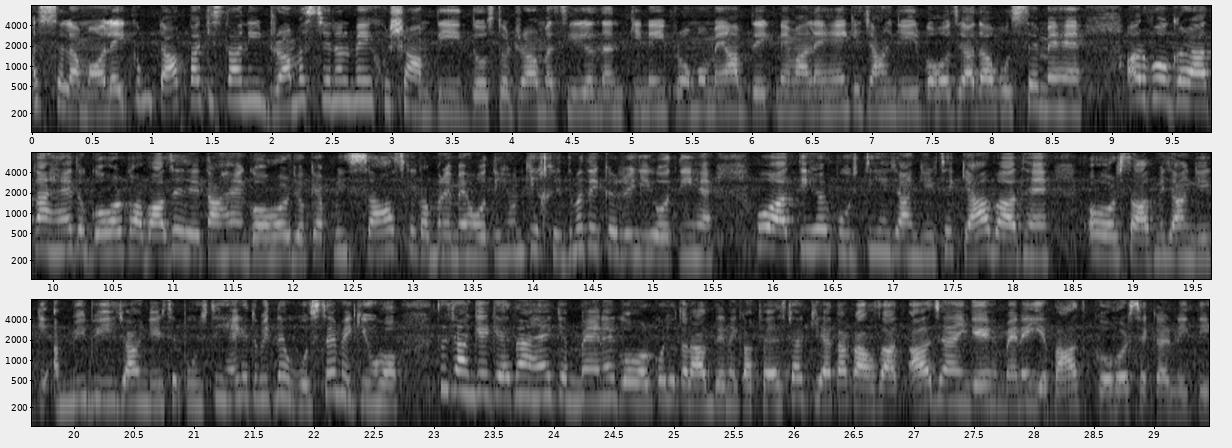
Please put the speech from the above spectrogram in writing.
السلام علیکم۔ Top Pakistani dramas channel میں خوش آمدید۔ دوستو، ڈرامہ، سیریل، نند کی نئی پرومو میں آپ دیکھنے والے ہیں کہ جہانگیر بہت زیادہ غصے میں ہے اور وہ گھر آتا ہے تو گوہر کو آوازیں دیتا ہے۔ گوہر جو کہ اپنی ساس کے کمرے میں ہوتی ہیں، ان کی خدمتیں کر رہی ہوتی ہیں۔ وہ آتی ہے اور پوچھتی ہیں، جہانگیر سے کیا بات ہیں اور ساتھ میں جہانگیر کی امی بھی جہانگیر سے پوچھتی ہیں کہ تم اتنے غصے میں کیوں ہو؟ تو جہانگیر کہتا ہے کہ میں نے گوہر کو جو طلاق دینے کا فیصلہ کیا تھا، کاغذات آ جائیں گے۔ میں نے یہ بات گوہر سے کرنی تھی۔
